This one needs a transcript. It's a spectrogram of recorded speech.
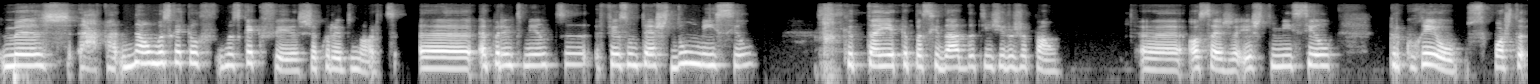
Mas, ah, pá, não, mas o, que é que ele, mas o que é que fez a Coreia do Norte? Ah, aparentemente fez um teste de um míssil que tem a capacidade de atingir o Japão. Ah, ou seja, este míssil percorreu suposta.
